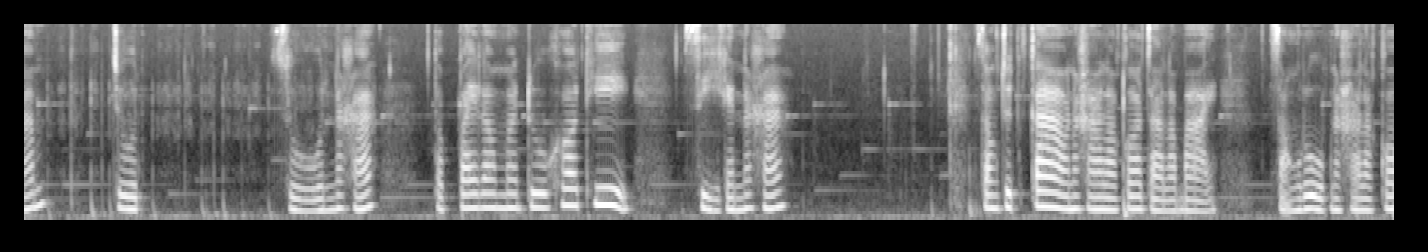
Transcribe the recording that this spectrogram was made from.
3จุด0นะคะ ต่อไปเรามาดูข้อที่ 4 กันนะคะ 2.9 นะคะ เราก็จะระบาย 2 รูปนะคะ แล้วก็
